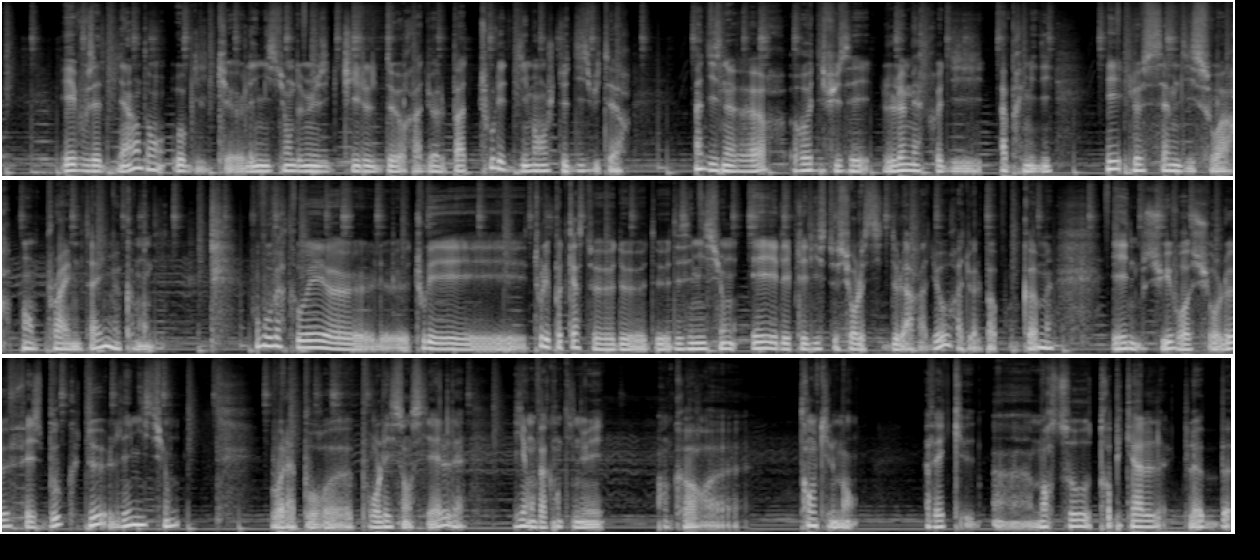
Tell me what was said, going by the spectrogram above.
Et vous êtes bien dans Oblique, l'émission de musique chill de Radio Alpa tous les dimanches de 18h à 19h, rediffusée le mercredi après-midi et le samedi soir en prime time, comme on dit. Vous pouvez retrouver euh, tous, les, podcasts de- des émissions et les playlists sur le site de la radio, radioalpa.com, et nous suivre sur le Facebook de l'émission. Voilà pour, euh, pour l'essentiel. Et on va continuer encore euh, tranquillement avec un morceau Tropical Club.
